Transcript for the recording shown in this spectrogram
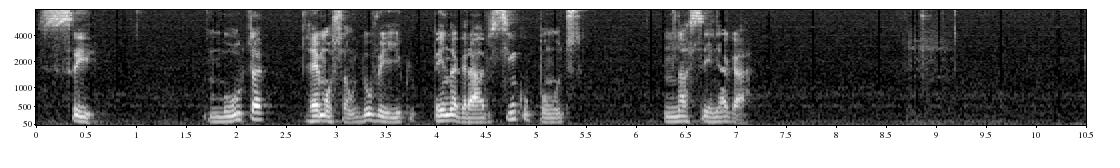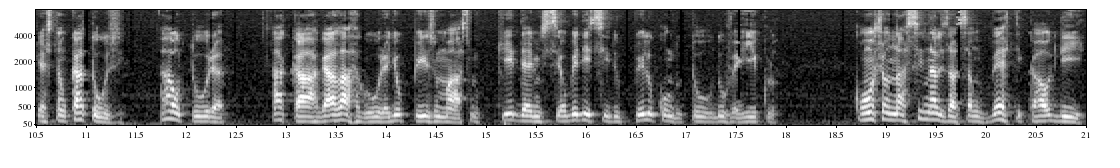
C. Multa, remoção do veículo, pena grave, 5 pontos na CNH. Questão 14. A altura a carga, a largura e o peso máximo que devem ser obedecidos pelo condutor do veículo constam na sinalização vertical de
